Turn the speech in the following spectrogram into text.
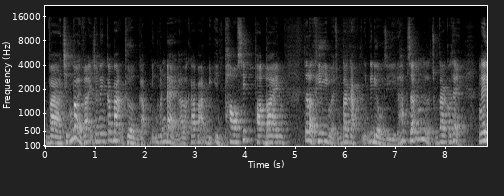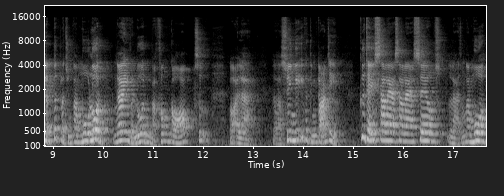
và chính bởi vậy cho nên các bạn thường gặp những vấn đề đó là các bạn bị impulsive buying. Tức là khi mà chúng ta gặp những cái điều gì hấp dẫn là chúng ta có thể ngay lập tức là chúng ta mua luôn ngay và luôn và không có sự gọi là uh, suy nghĩ và tính toán gì. Cứ thấy sale sale sales là chúng ta mua.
